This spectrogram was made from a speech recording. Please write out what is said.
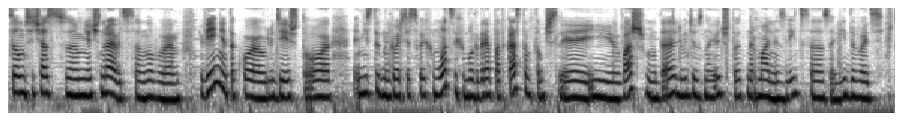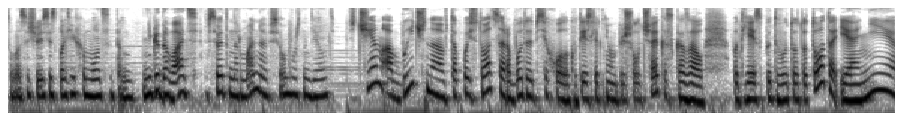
в целом сейчас мне очень нравится новое веяние такое у людей, что не стыдно говорить о своих эмоциях, и благодаря подкастам, в том числе и вашему, да, люди узнают, что это нормально злиться, завидовать, что у нас еще есть из плохих эмоций, там, негодовать. Все это нормально, все можно делать. С чем обычно в такой ситуации работает психолог? Вот если к нему пришел человек и сказал, вот я испытываю то-то, то-то, и они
